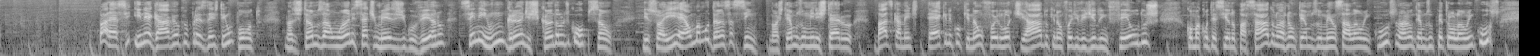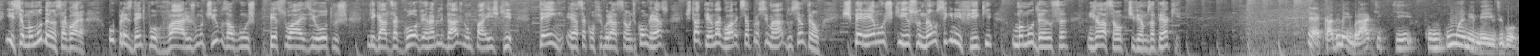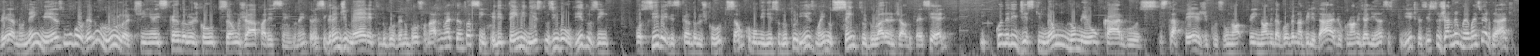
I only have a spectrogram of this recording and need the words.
Parece inegável que o presidente tem um ponto. Nós estamos há um ano e sete meses de governo sem nenhum grande escândalo de corrupção. Isso aí é uma mudança, sim. Nós temos um ministério basicamente técnico que não foi loteado, que não foi dividido em feudos, como acontecia no passado. Nós não temos o mensalão em curso, nós não temos o petrolão em curso. Isso é uma mudança. Agora, o presidente, por vários motivos, alguns pessoais e outros ligados à governabilidade, num país que tem essa configuração de Congresso, está tendo agora que se aproximar do Centrão. Esperemos que isso não signifique uma mudança em relação ao que tivemos até aqui. É, cabe lembrar que, que com um ano e meio de governo, nem mesmo o governo Lula tinha escândalos de corrupção já aparecendo. Né? Então, esse grande mérito do governo Bolsonaro não é tanto assim. Ele tem ministros envolvidos em possíveis escândalos de corrupção, como o ministro do Turismo, aí no centro do laranjal do PSL. E quando ele diz que não nomeou cargos estratégicos em nome da governabilidade ou com nome de alianças políticas, isso já não é mais verdade.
